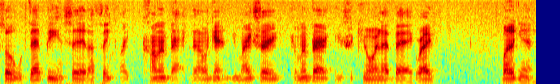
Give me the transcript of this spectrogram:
So with that being said, I think like coming back. Now again, you might say coming back, he's securing that bag, right? But again,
